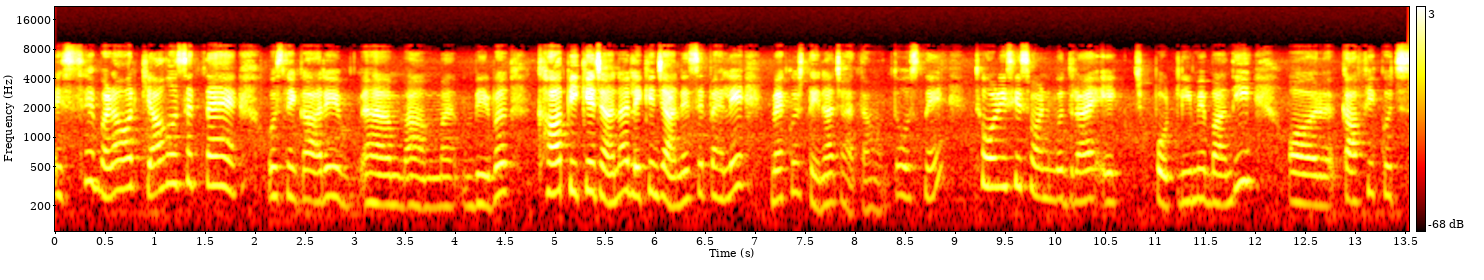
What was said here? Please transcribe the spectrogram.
इससे बड़ा और क्या हो सकता है? उसने कहा, अरे बीरबल, खा पी के जाना, लेकिन जाने से पहले मैं कुछ देना चाहता हूँ। तो उसने थोड़ी सी स्वर्ण मुद्राएँ एक पोटली में बांधी और काफ़ी कुछ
